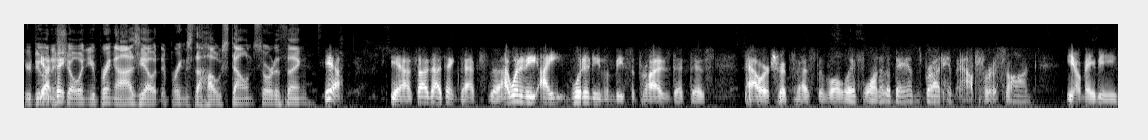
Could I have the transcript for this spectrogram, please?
You're doing Yeah, I a think- show and you bring Ozzy out and it brings the house down, sort of thing. yeah, yeah. So I, I think that's the. I wouldn't. I wouldn't even be surprised at this Power Trip Festival if one of the bands brought him out for a song. You know, maybe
